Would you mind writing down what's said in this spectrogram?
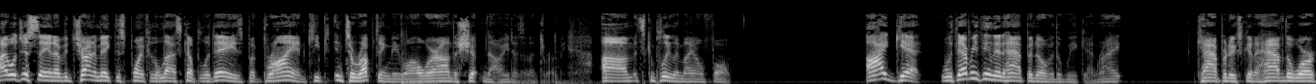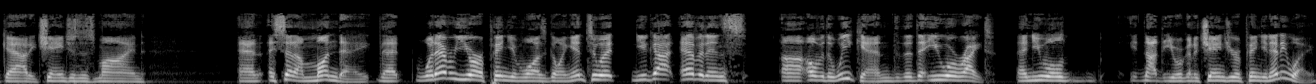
I will just say, and I've been trying to make this point for the last couple of days, but Brian keeps interrupting me while we're on the show. No, he doesn't interrupt me. Um, it's completely my own fault. I get with everything that happened over the weekend, right? Kaepernick's going to have the workout. He changes his mind. And I said on Monday that whatever your opinion was going into it, you got evidence uh, over the weekend that, that you were right. And you will not that you were going to change your opinion anyway.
